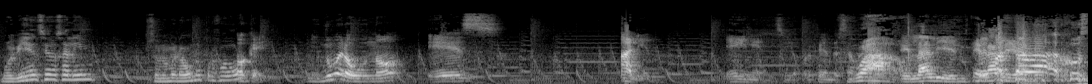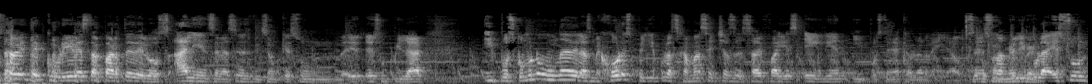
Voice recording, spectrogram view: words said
Muy bien, señor Salim, su número 1 por favor. Ok, mi número uno es Alien. Alien, si lo prefieren de esa manera. ¡Wow! El Alien. El Me alien. faltaba justamente cubrir esta parte de los aliens en la ciencia ficción, que es un, es un pilar. Y pues como no, una de las mejores películas jamás hechas de sci-fi es Alien y pues tenía que hablar de ella. O sea, es una película, es un,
